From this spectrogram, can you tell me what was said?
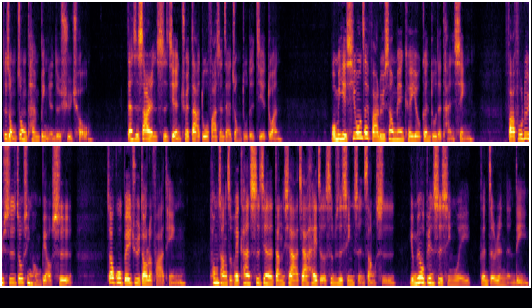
这种重瘫病人的需求。但是杀人事件却大多发生在重度的阶段。我们也希望在法律上面可以有更多的弹性。法服律师周信宏表示，照顾悲剧到了法庭，通常只会看事件的当下，加害者是不是心神丧失，有没有辨识行为跟责任能力。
